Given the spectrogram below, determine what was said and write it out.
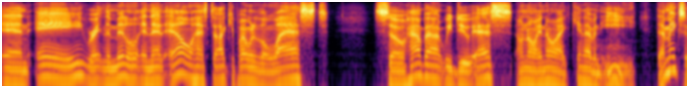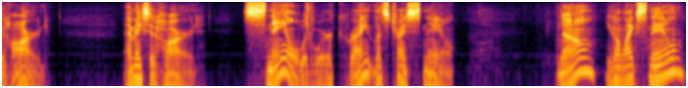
and A right in the middle, and that L has to occupy one of the last. So how about we do S? Oh no, I know I can't have an E. That makes it hard. That makes it hard. Snail would work, right? Let's try snail. No, you don't like snail?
